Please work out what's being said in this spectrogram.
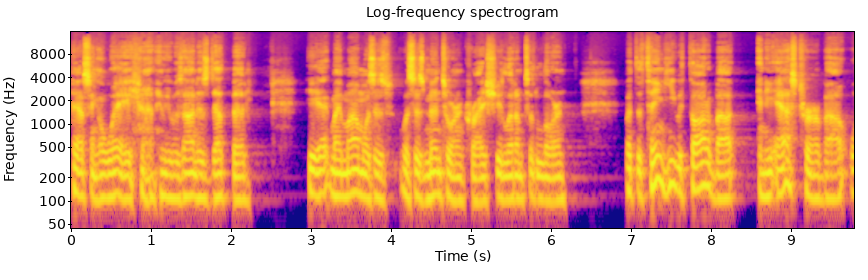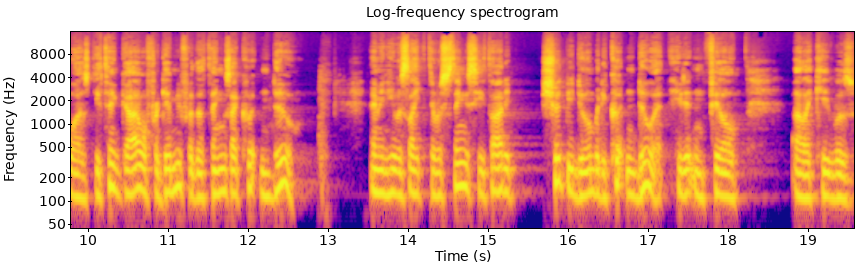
passing away, he was on his deathbed. He my mom was his was his mentor in Christ. She led him to the Lord. But the thing he thought about and he asked her about was, "Do you think God will forgive me for the things I couldn't do?" I mean, he was like there was things he thought he should be doing, but he couldn't do it. He didn't feel uh, like he was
